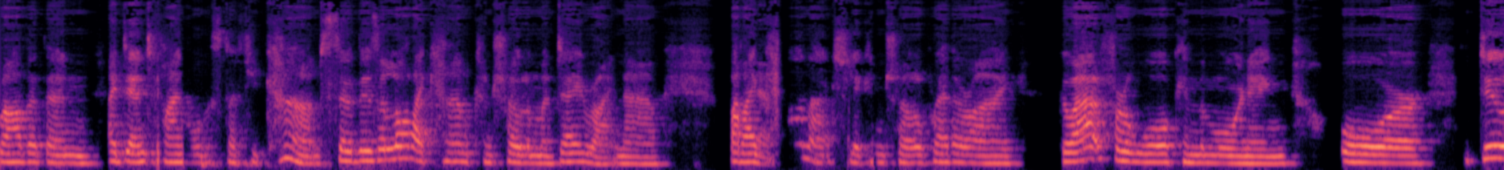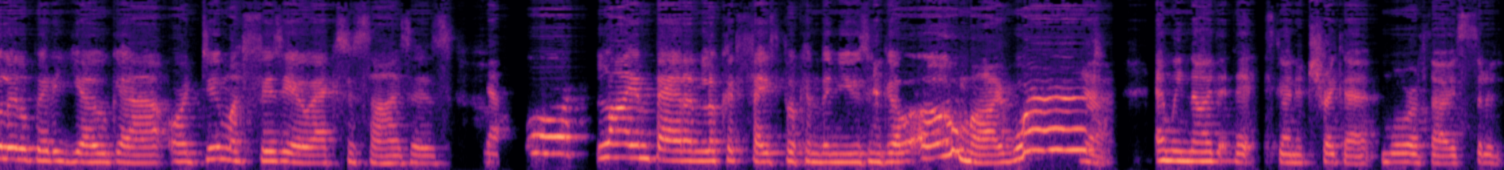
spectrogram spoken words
rather than identifying all the stuff you can't. So there's a lot I can't control in my day right now, but I yeah. can actually control whether I go out for a walk in the morning or do a little bit of yoga or do my physio exercises yeah. or lie in bed and look at Facebook and the news and go, oh my word. Yeah. And we know that that's going to trigger more of those sort of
